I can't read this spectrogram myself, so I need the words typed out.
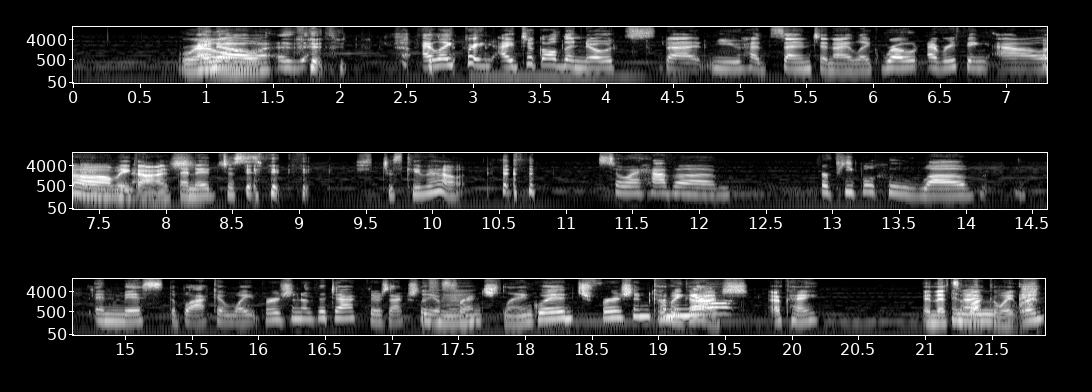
realm. know. I like bring, I took all the notes that you had sent and I like wrote everything out. Oh and, my know, gosh. And it just just came out. So I have a for people who love and miss the black and white version of the deck. There's actually Mhm. a French language version coming out. Oh my gosh. Okay. And that's And the black I'm- and white one?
